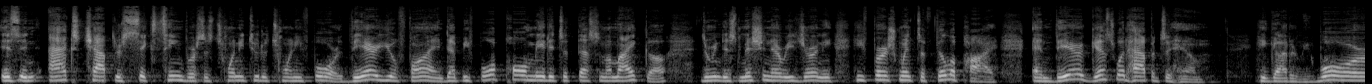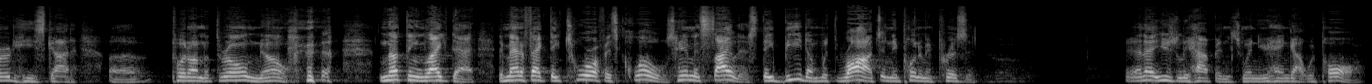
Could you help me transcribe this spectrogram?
is in Acts chapter 16, verses 22 to 24. There you'll find that before Paul made it to Thessalonica during this missionary journey, he first went to Philippi. And there, guess what happened to him? He got a reward. He's got uh, put on the throne? No, nothing like that. As a matter of fact, they tore off his clothes, him and Silas. They beat him with rods and they put him in prison. And that usually happens when you hang out with Paul.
